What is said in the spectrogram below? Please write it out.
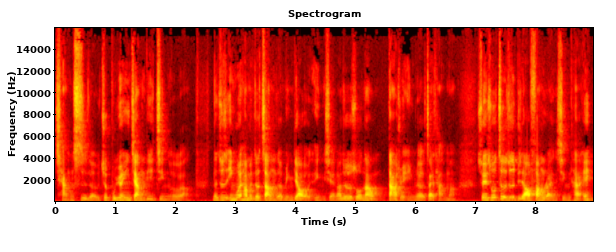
强势的，就不愿意降低金额啊，那就是因为他们就仗着民调领先，那就是说，那大选赢了再谈嘛。所以说这个就是比较放软心态。诶，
